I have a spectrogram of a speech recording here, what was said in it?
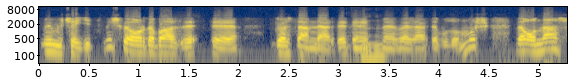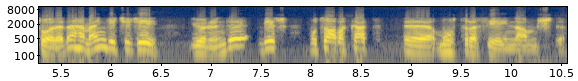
Mümüç'e gitmiş ve orada bazı e, gözlemlerde, denetlemelerde bulunmuş ve ondan sonra da hemen geçeceği yönünde bir mutabakat e, muhtırası yayınlanmıştı.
